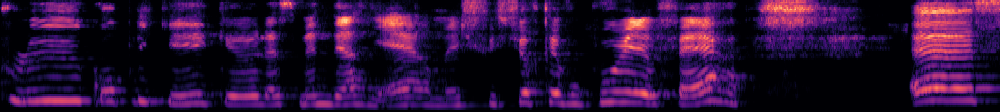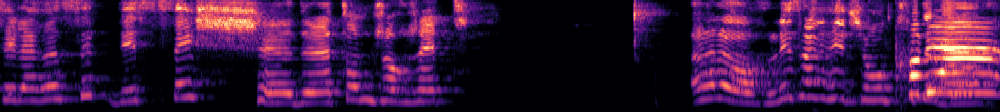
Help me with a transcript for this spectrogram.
plus compliquée que la semaine dernière, mais je suis sûre que vous pouvez le faire. C'est la recette des sèches de la tante Georgette. Alors, les ingrédients. Trop bien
